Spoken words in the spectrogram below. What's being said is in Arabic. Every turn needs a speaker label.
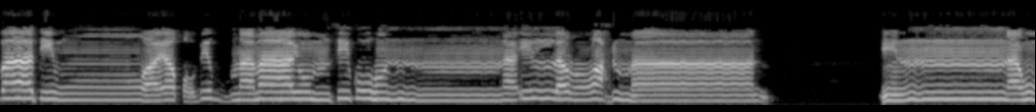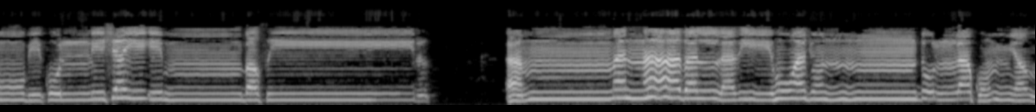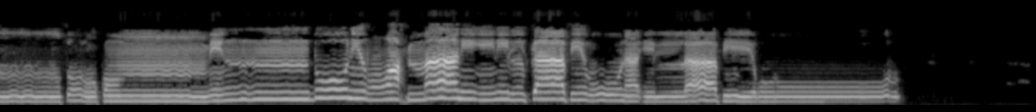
Speaker 1: صافات ويقبضن ما يمسكهن إلا الرحمن إنه بكل شيء بصير أمن هذا الذي هو جند لكم ينصركم من دون الرحمن إن الكافرون إلا في غرور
